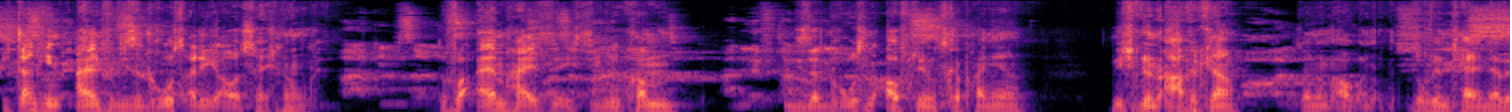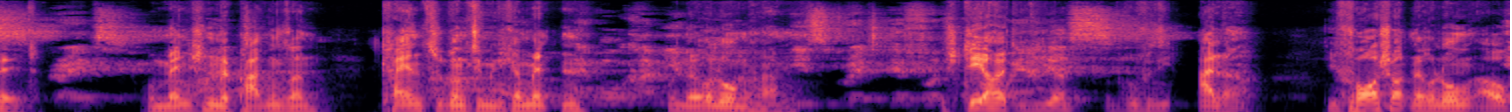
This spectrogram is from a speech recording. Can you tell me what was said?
Ich danke Ihnen allen für diese großartige Auszeichnung. So vor allem heiße ich Sie willkommen in dieser großen Aufklärungskampagne, nicht nur in Afrika, sondern auch in so vielen Teilen der Welt, wo Menschen mit Parkinson keinen Zugang zu Medikamenten und Neurologen haben. Ich stehe heute hier und rufe Sie alle, die Forscher und Neurologen auf,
